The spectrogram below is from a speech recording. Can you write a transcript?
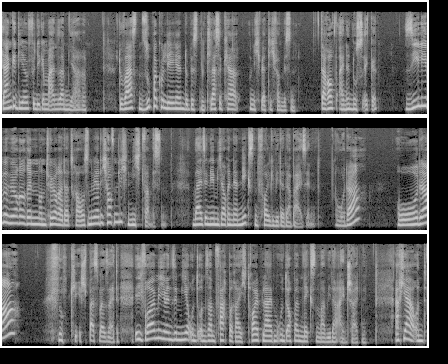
danke dir für die gemeinsamen Jahre. Du warst ein super Kollege, du bist ein klasse Kerl und ich werde dich vermissen. Darauf eine Nussecke. Sie, liebe Hörerinnen und Hörer da draußen, werde ich hoffentlich nicht vermissen, weil Sie nämlich auch in der nächsten Folge wieder dabei sind. Oder? Oder? Okay, Spaß beiseite. Ich freue mich, wenn Sie mir und unserem Fachbereich treu bleiben und auch beim nächsten Mal wieder einschalten. Ach ja, und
